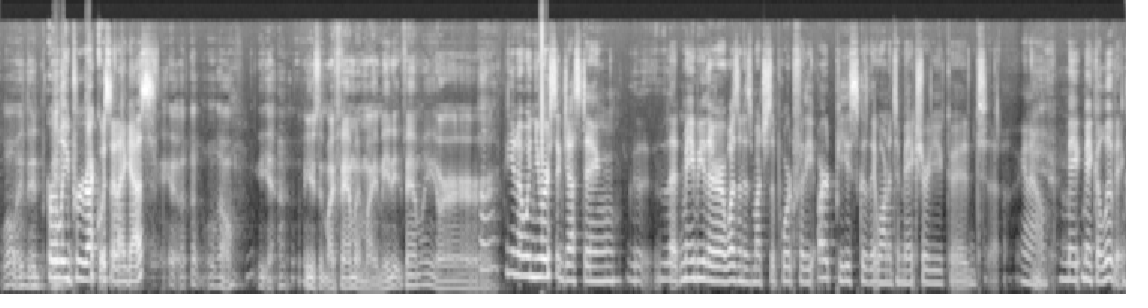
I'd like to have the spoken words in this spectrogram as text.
Well, it, it, early prerequisite, I guess. Uh, well, yeah. Is it my family, my immediate family, or You know, when you were suggesting that maybe there wasn't as much support for the art piece because they wanted to make sure you could, uh, you know, make make a living.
